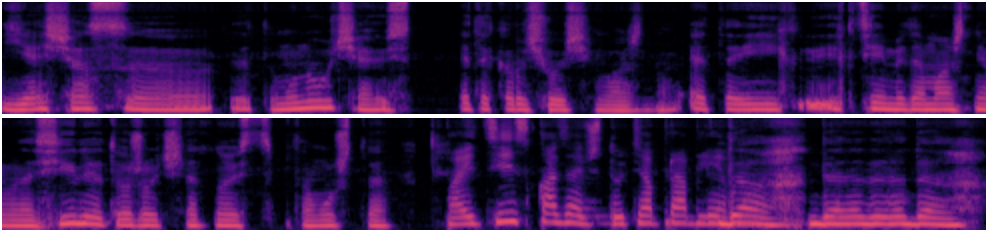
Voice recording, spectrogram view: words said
я сейчас этому научаюсь. Это, короче, очень важно. Это и, к- и к теме домашнего насилия тоже очень относится, потому что... Пойти и сказать, что у тебя проблема. Да, да, да, да, да, да.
